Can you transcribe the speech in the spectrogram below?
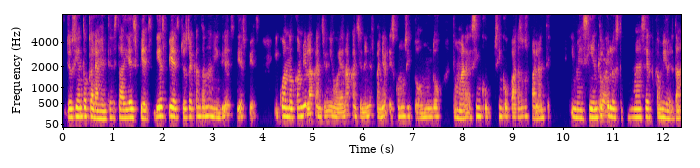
yo siento que la gente está a 10 pies, 10 pies, yo estoy cantando en inglés, 10 pies. Y cuando cambio la canción y voy a una canción en español, es como si todo el mundo tomara cinco, cinco pasos para adelante y me siento que lo estoy más cerca a mi verdad.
